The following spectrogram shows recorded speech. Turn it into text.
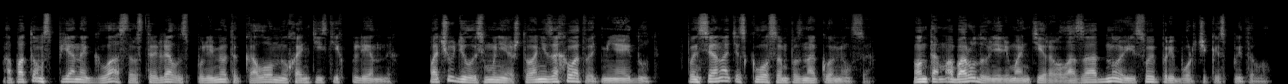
а потом с пьяных глаз расстрелял из пулемета колонну хантийских пленных. Почудилось мне, что они захватывать меня идут. В пансионате с Клоссом познакомился. Он там оборудование ремонтировал, а заодно и свой приборчик испытывал.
